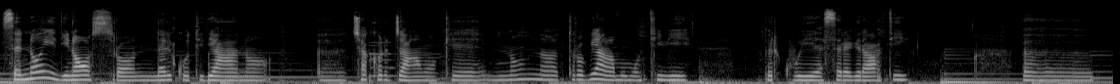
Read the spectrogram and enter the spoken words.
Se noi di nostro nel quotidiano uh, ci accorgiamo che non troviamo motivi per cui essere grati, uh,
